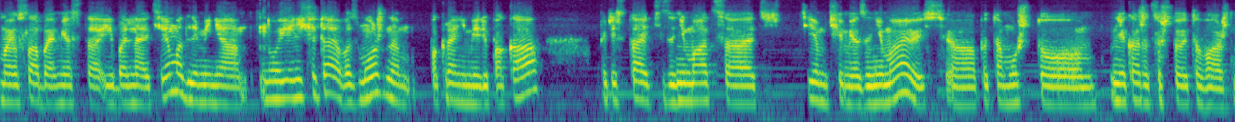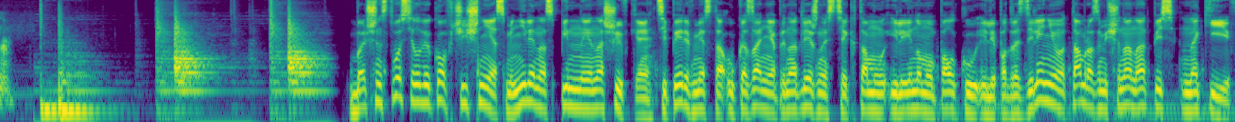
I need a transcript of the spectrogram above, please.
мое слабое место и больная тема для меня. Но я не считаю возможным, по крайней мере пока, перестать заниматься тем, чем я занимаюсь, а, потому что мне кажется, что это важно. Большинство силовиков в Чечне сменили на спинные нашивки. Теперь вместо указания принадлежности к тому или иному полку или подразделению там размещена надпись «На Киев».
